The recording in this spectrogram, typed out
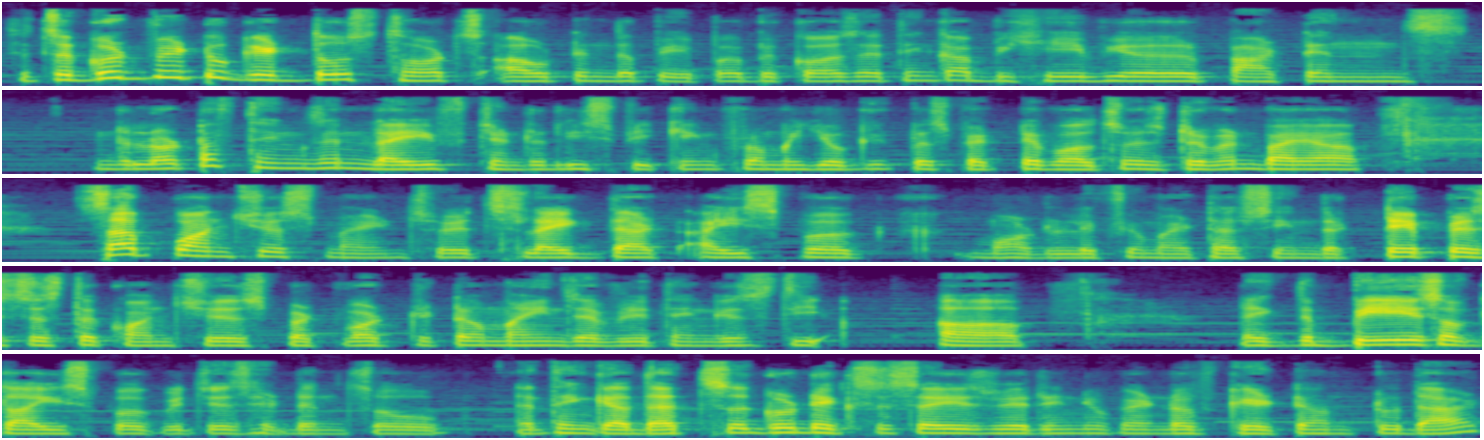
So it's a good way to get those thoughts out in the paper because i think our behavior patterns and a lot of things in life generally speaking from a yogic perspective also is driven by a subconscious mind. So it's like that iceberg model if you might have seen the tip is just the conscious but what determines everything is the uh like the base of the iceberg which is hidden. So i think yeah, that's a good exercise wherein you kind of get onto that.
